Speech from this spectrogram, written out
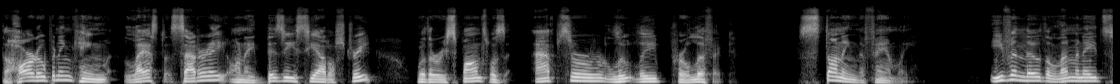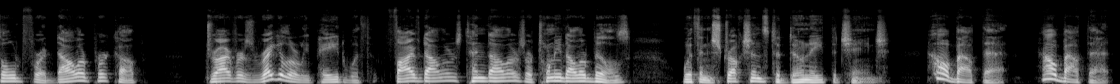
The hard opening came last Saturday on a busy Seattle street where the response was absolutely prolific, stunning the family. Even though the lemonade sold for a dollar per cup, drivers regularly paid with $5, $10, or $20 bills with instructions to donate the change. How about that? How about that?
